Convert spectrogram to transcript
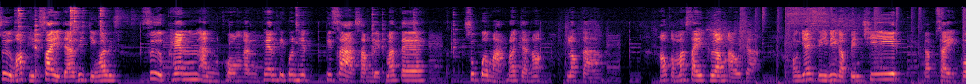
ซื้อมาผิดไส้จ้าที่จริงว่าสิซื้อแผ่นอันของอันแผ่นที่เพิ่นเฮ็ดพิซซ่าสำเร็จมาแต่ซูเปอร์มาร์ทเนาะจ้ะเนาะแล้วก็เฮาก็มาใส่เครื่องเอาจ้ะของยายซีนี่ก็เป็นชีสกับใส่กร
